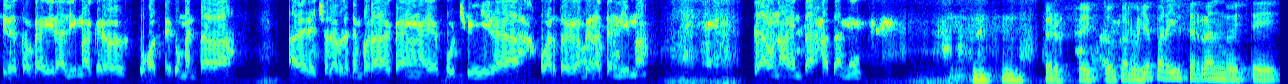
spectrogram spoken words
si le toca ir a Lima, creo, como te comentaba, haber hecho la pretemporada acá en Ayacucho y ir a jugar todo el campeonato en Lima, te da una ventaja también. Perfecto, Carlos. Ya para ir cerrando este,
